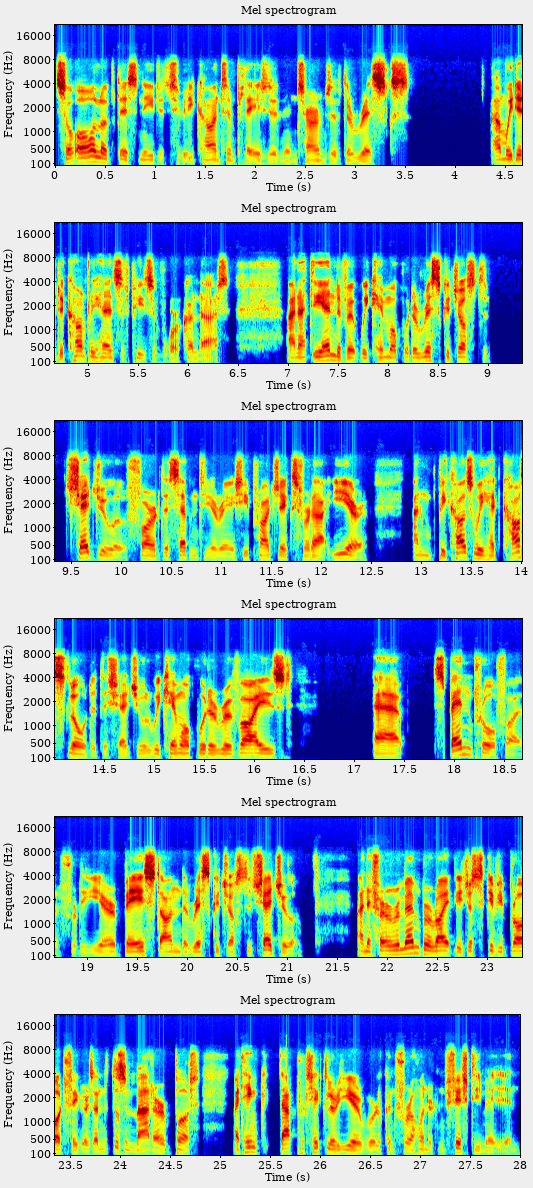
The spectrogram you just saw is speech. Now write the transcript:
So all of this needed to be contemplated in terms of the risks. And we did a comprehensive piece of work on that. And at the end of it, we came up with a risk adjusted schedule for the 70 or 80 projects for that year. And because we had cost loaded the schedule, we came up with a revised uh, spend profile for the year based on the risk adjusted schedule. And if I remember rightly, just to give you broad figures, and it doesn't matter, but I think that particular year we're looking for 150 million.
